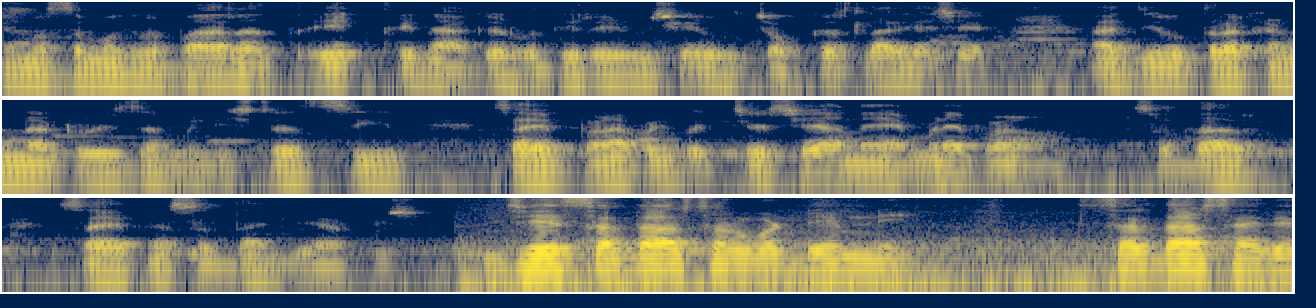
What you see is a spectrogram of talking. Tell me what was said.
એમાં સમગ્ર ભારત એક થઈને આગળ વધી રહ્યું છે એવું ચોક્કસ લાગે છે. આજે ઉત્તરાખંડના ટુરિઝમ મિનિસ્ટર શ્રી સાહેબ પણ આપણી વચ્ચે છે અને એમણે પણ સરદાર સાહેબને શ્રદ્ધાંજલિ આપી છે. જે સરદાર સરોવર ડેમની સરદાર સાહેબે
